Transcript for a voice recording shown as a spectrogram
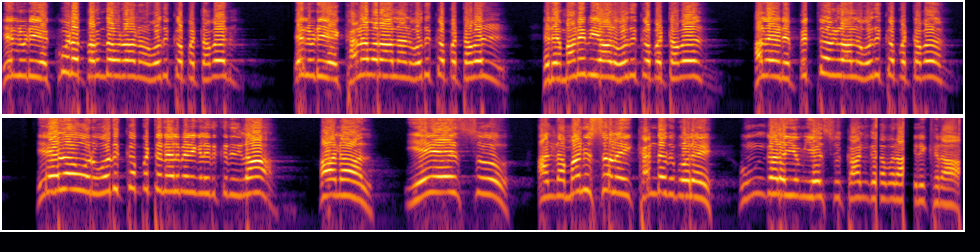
என்னுடைய கூட பிறந்தவரால் நான் ஒதுக்கப்பட்டவன் என்னுடைய கணவரால் நான் ஒதுக்கப்பட்டவள் என்னுடைய மனைவியால் ஒதுக்கப்பட்டவன் அல்ல என்னுடைய பெற்றோர்களால் ஒதுக்கப்பட்டவன் ஏதோ ஒரு ஒதுக்கப்பட்ட நிலைமை நீங்கள் இருக்கிறீர்களா? ஆனால் இயேசு அந்த மனுஷனை கண்டது போல உங்களையும் இயேசு காண்கிறவராக இருக்கிறார்.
